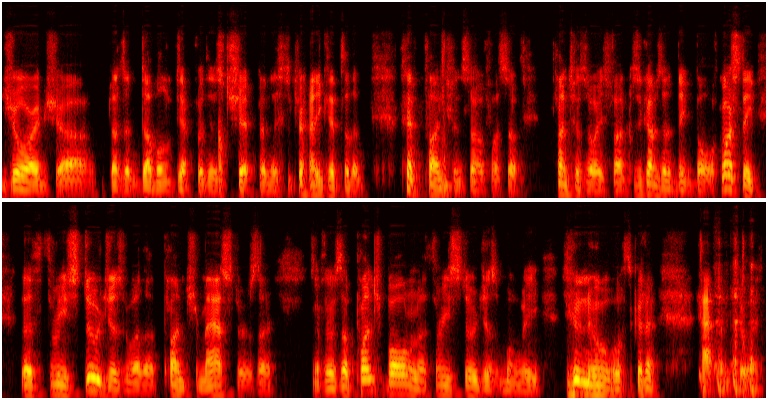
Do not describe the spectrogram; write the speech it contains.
George uh, does a double dip with his chip and is trying to get to the punch and so forth. So punch is always fun because it comes in a big bowl. Of course, the the Three Stooges were the punch masters. Uh, if there was a punch bowl in a Three Stooges movie, you knew what was going to happen to it.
